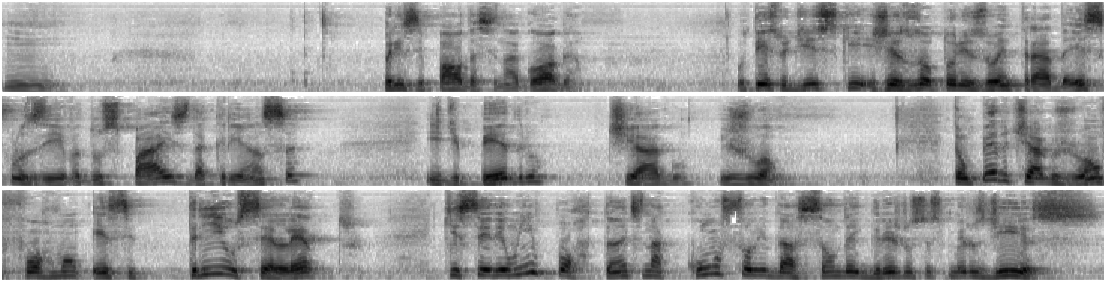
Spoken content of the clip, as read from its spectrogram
um principal da sinagoga, o texto diz que Jesus autorizou a entrada exclusiva dos pais da criança e de Pedro, Tiago e João. Então, Pedro, Tiago e João formam esse trio seleto que seriam importantes na consolidação da igreja nos seus primeiros dias.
